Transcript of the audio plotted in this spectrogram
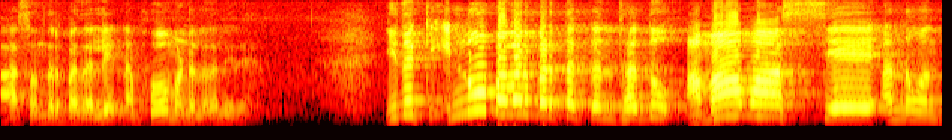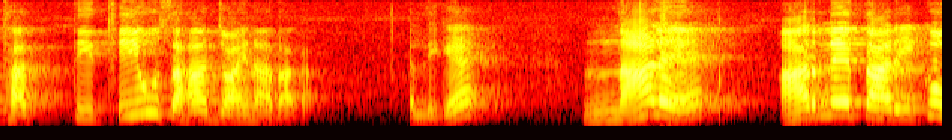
ಆ ಸಂದರ್ಭದಲ್ಲಿ ನಭೋಮಂಡಲದಲ್ಲಿದೆ. ಇದಕ್ಕೆ ಇನ್ನೂ ಪವರ್ ಬರ್ತಕ್ಕಂಥದ್ದು ಅಮಾವಾಸ್ಯೆ ಅನ್ನುವಂಥ ತಿಥಿಯೂ ಸಹ ಜಾಯಿನ್ ಆದಾಗ. ಅಲ್ಲಿಗೆ ನಾಳೆ ಆರನೇ ತಾರೀಕು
